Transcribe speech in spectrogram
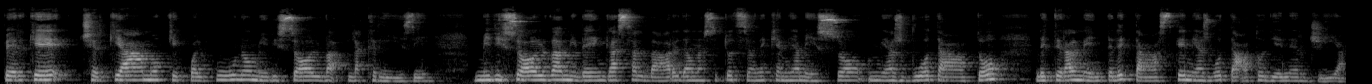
perché cerchiamo che qualcuno mi risolva la crisi, mi risolva, mi venga a salvare da una situazione che mi ha messo, mi ha svuotato letteralmente le tasche, mi ha svuotato di energia.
